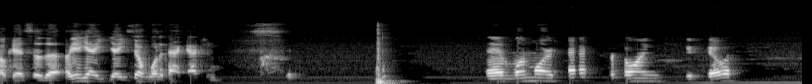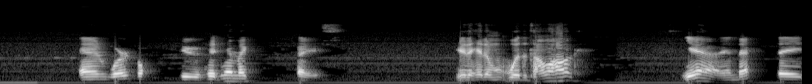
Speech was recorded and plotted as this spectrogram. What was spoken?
Okay, so that. Oh yeah, yeah, yeah. You still have one attack action. And one more attack. We're going to go. And we're going to hit him in the face. You're gonna hit him with a tomahawk. Yeah, and that's a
